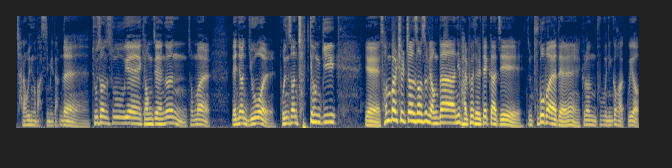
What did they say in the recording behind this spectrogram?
잘하고 있는 거 맞습니다. 네. 두 선수의 경쟁은 정말 내년 6월 본선 첫 경기 예, 선발 출전 선수 명단이 발표될 때까지 좀 두고 봐야 될 그런 부분인 것 같고요.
